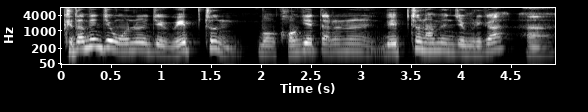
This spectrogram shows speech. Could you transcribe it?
그 다음에 이제 오늘 이제 웹툰, 뭐, 거기에 따르는 웹툰 하면 이제 우리가, 아,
